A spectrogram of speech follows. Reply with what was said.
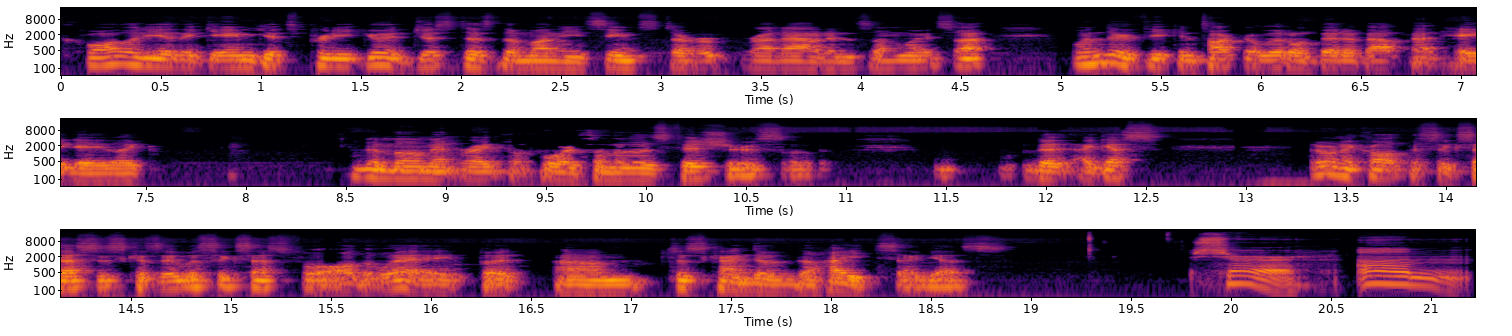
quality of the game gets pretty good, just as the money seems to run out in some ways. So I wonder if you can talk a little bit about that heyday, like the moment right before some of those fissures. So I guess I don't want to call it the successes because it was successful all the way, but um, just kind of the heights, I guess. Sure. Um,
